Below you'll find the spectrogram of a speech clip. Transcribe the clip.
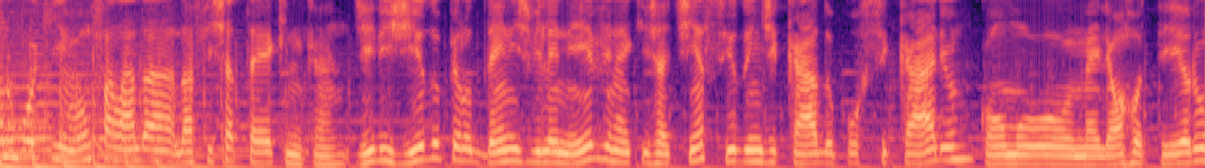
Um pouquinho, vamos falar da, da ficha técnica. Dirigido pelo Denis Villeneuve, né, que já tinha sido indicado por Sicário como melhor roteiro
